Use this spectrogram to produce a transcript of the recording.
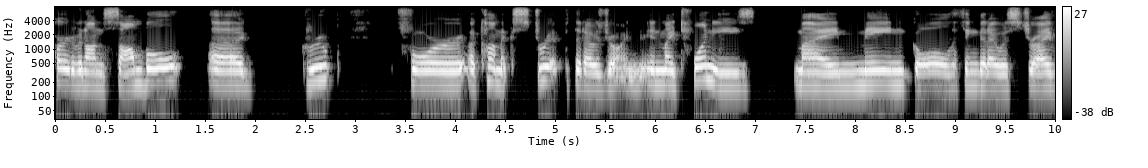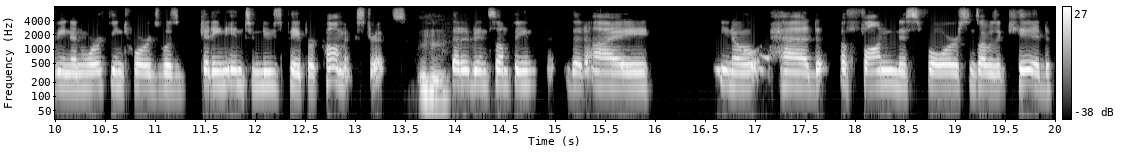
part of an ensemble uh, group for a comic strip that I was drawing. In my 20s, my main goal, the thing that I was striving and working towards, was getting into newspaper comic strips. hmm that had been something that I, you know, had a fondness for since I was a kid.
